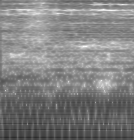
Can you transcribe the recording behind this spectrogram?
to me.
